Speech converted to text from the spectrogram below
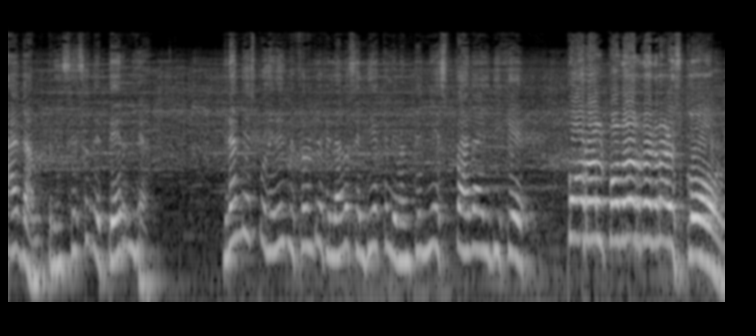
Adam, princesa de Eternia. Grandes poderes me fueron revelados el día que levanté mi espada y dije, ¡Por el poder de Grayskull!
